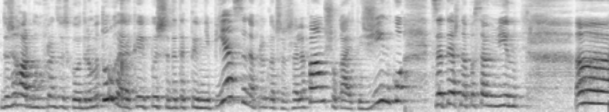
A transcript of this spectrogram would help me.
дуже гарного французького драматурга, який пише детективні п'єси, наприклад, Шершаляфам, Шукайте жінку. Це теж написав він. А,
